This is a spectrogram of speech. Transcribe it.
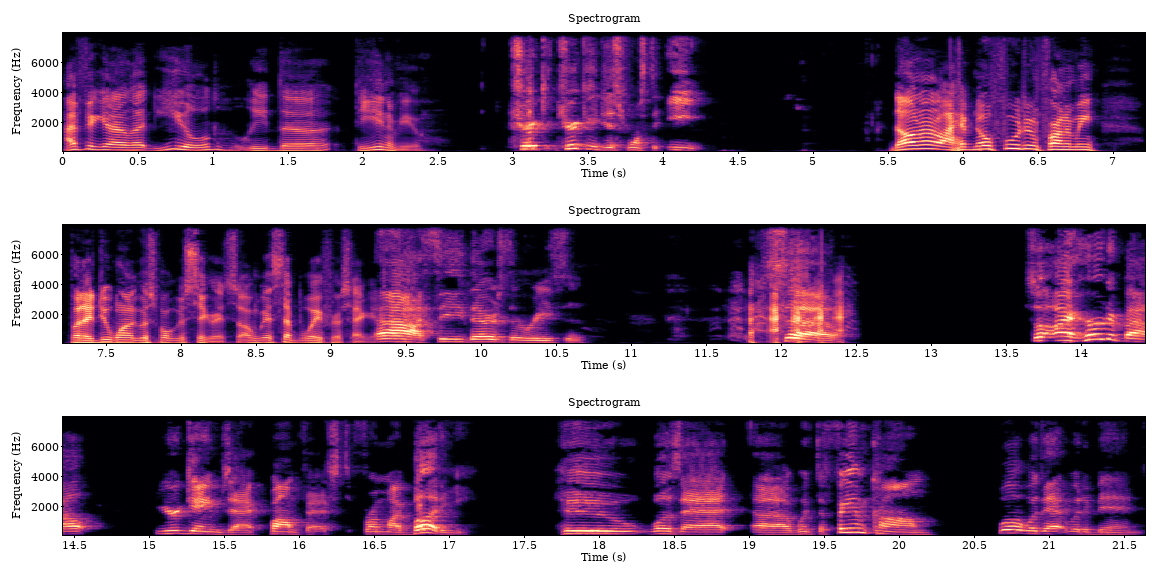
I figured I'd let Yield lead the the interview. Tricky, Tricky just wants to eat. No, no, no. I have no food in front of me, but I do want to go smoke a cigarette, so I'm going to step away for a second. Ah, see, there's the reason. So, so I heard about your game, Zach Bombfest, from my buddy who was at uh, went to Famcom. What would that would have been?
